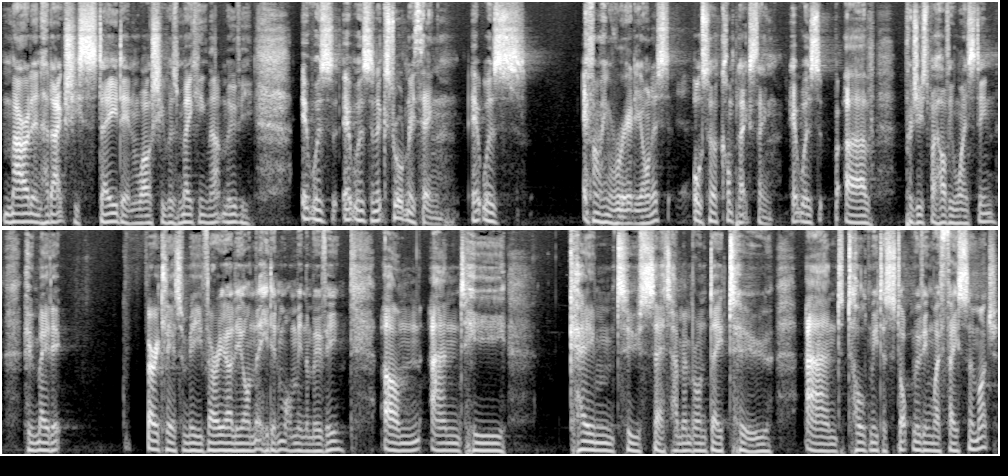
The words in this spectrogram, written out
Marilyn had actually stayed in while she was making that movie. It was it was an extraordinary thing. It was, if I'm being really honest, also a complex thing. It was uh, produced by Harvey Weinstein, who made it very clear to me very early on that he didn't want me in the movie, um, and he came to set, I remember on day two, and told me to stop moving my face so much,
